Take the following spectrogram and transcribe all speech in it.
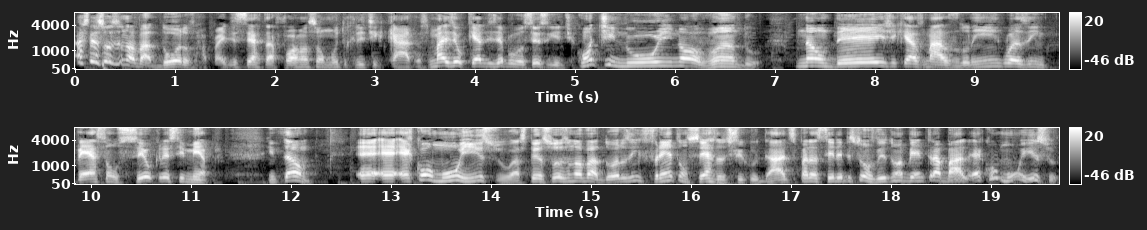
As pessoas inovadoras, rapaz, de certa forma são muito criticadas. Mas eu quero dizer para você o seguinte: continue inovando. Não deixe que as más línguas impeçam o seu crescimento. Então, é, é, é, comum isso. As pessoas inovadoras enfrentam certas dificuldades para serem absorvidas no ambiente de trabalho. É comum isso.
